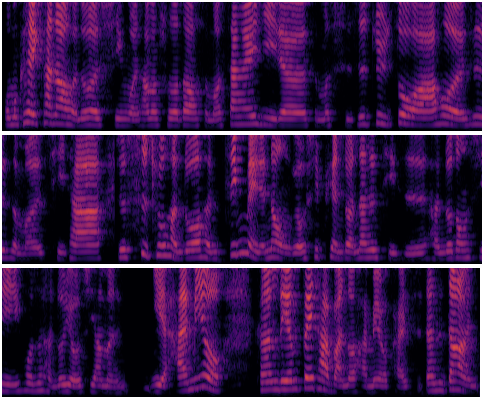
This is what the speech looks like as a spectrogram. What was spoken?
我们可以看到很多的新闻，他们说到什么三 A 级的什么史诗巨作啊，或者是什么其他，就试出很多很精美的那种游戏片段，但是其实很多东西或是很很多游戏他们也还没有，可能连 beta 版都还没有开始。但是当然。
